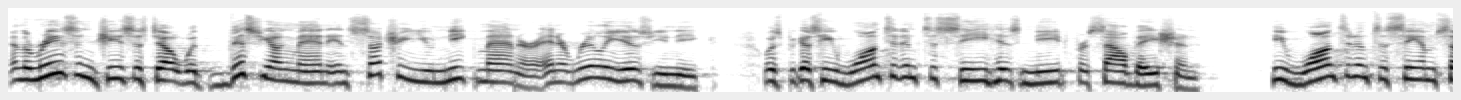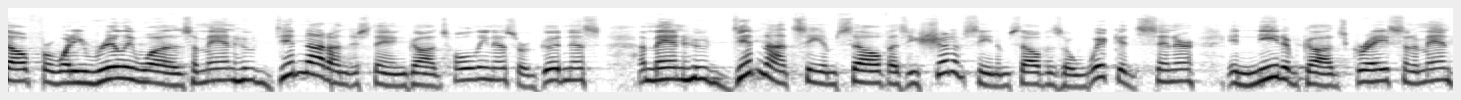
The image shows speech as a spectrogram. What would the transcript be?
And the reason Jesus dealt with this young man in such a unique manner, and it really is unique, was because he wanted him to see his need for salvation. He wanted him to see himself for what he really was a man who did not understand God's holiness or goodness, a man who did not see himself as he should have seen himself as a wicked sinner in need of God's grace, and a man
